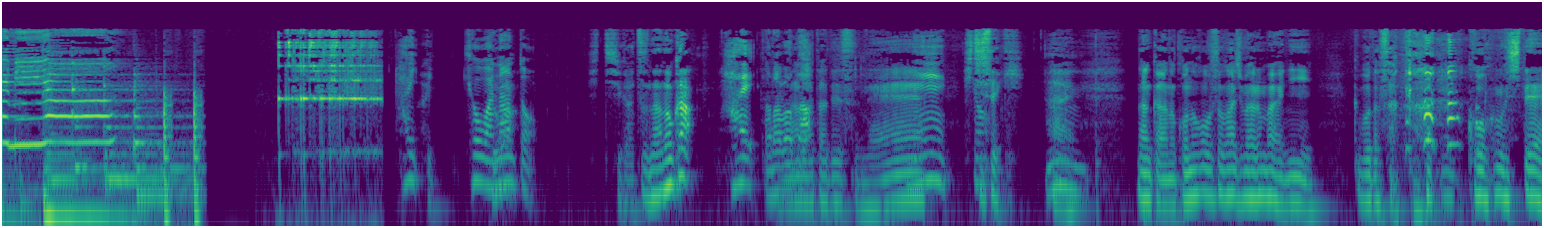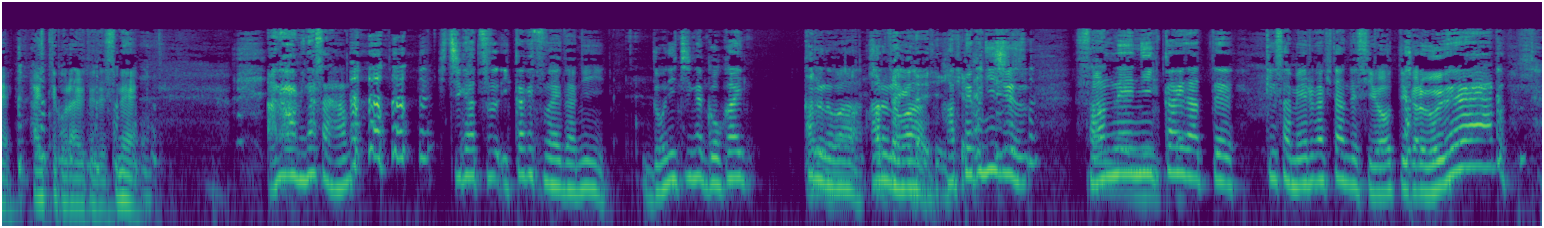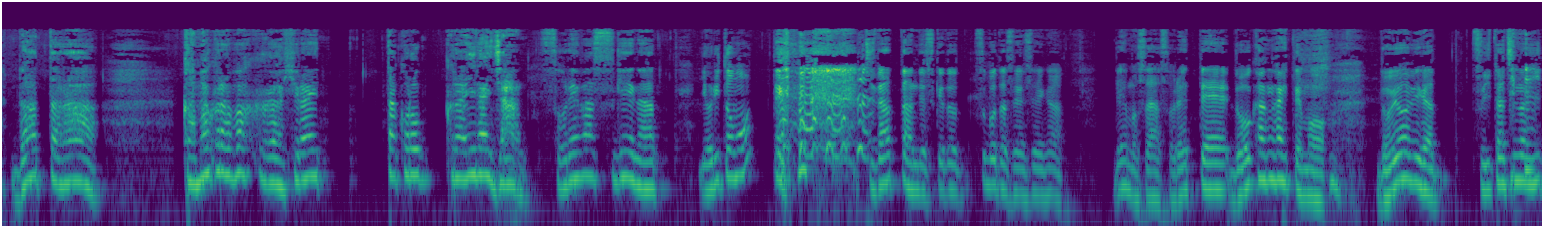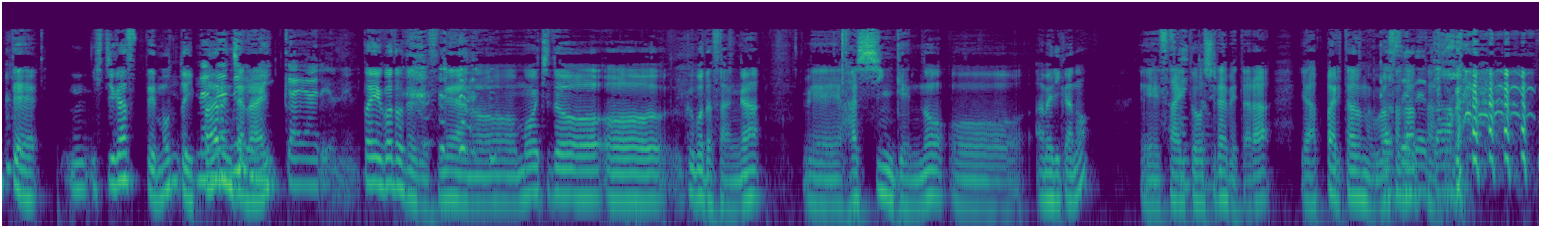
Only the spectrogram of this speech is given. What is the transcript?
はい、今日はなんと。7月7日。はい。七夕。七夕ですね。ねえ。七石うんはい、なんかあのこの放送が始まる前に久保田さんが 興奮して入ってこられてですね。あの皆さん。7月1ヶ月の間に土日が5回来るのはああるのはるのは823年に1回だって今朝メールが来たんですよって言うからうえーと。だったら鎌倉幕府が開いた頃くらい以来じゃん。それはすげえな。頼朝？って感じだったんですけど坪田先生が「でもさそれってどう考えても土曜日が1日の日って ん7月ってもっといっぱいあるんじゃない?」1回あるよね。ということでですね、あの、もう一度、お久保田さんが、えー発信源のおアメリカの、えーサイトを調べたら、やっぱりただの噂だったと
